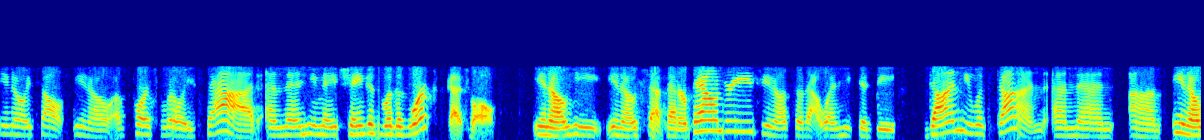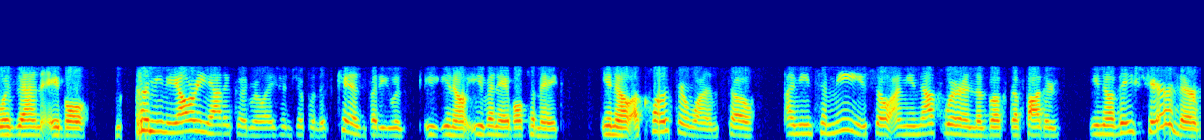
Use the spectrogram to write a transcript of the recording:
you know he felt you know of course really sad. And then he made changes with his work schedule. You know he you know set better boundaries you know so that when he could be done he was done. And then um you know was then able i mean he already had a good relationship with his kids but he was you know even able to make you know a closer one. So i mean to me so i mean that's where in the book the fathers you know they shared their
